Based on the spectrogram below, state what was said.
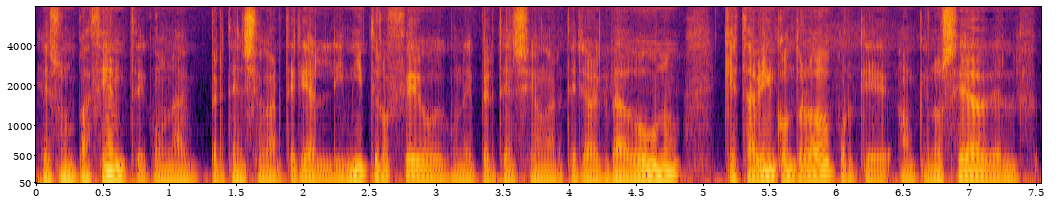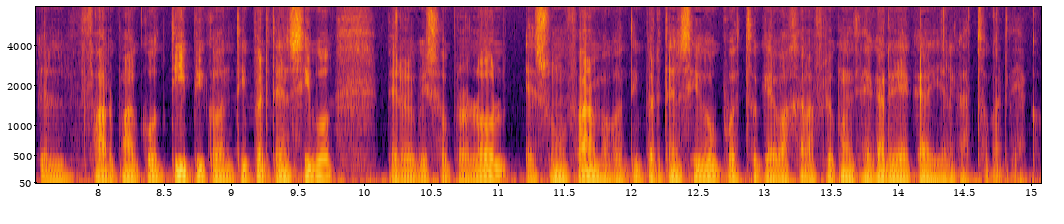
es un paciente con una hipertensión arterial limítrofe o una hipertensión arterial grado 1 que está bien controlado porque aunque no sea del fármaco típico antihipertensivo, pero el bisoprolol es un fármaco antihipertensivo puesto que baja la frecuencia frecuencia cardíaca y el gasto cardíaco.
